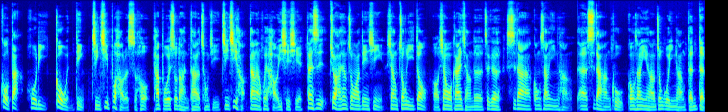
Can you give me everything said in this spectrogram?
够大。获利够稳定，景气不好的时候，它不会受到很大的冲击；景气好，当然会好一些些。但是，就好像中华电信、像中移动，哦，像我刚才讲的这个四大工商银行、呃，四大行库、工商银行、中国银行等等，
